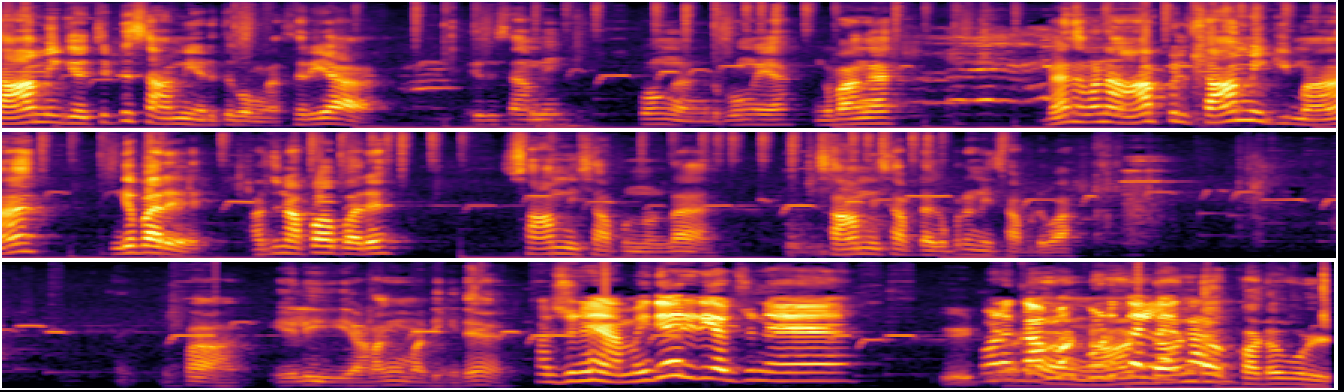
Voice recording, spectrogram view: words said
சாமிக்கு வச்சுட்டு சாமி எடுத்துக்கோங்க சரியா? இது சாமி போங்க அங்கிட்டு போங்கய்யா இங்கே வாங்க. வேணாம் வேணாம் ஆப்பிள் சாமிக்குமா? இங்கே பாரு அர்ஜுன் அப்பா பாரு. சாமி சாப்பிட்ணும்ல. சாமி சாப்பிட்டதுக்கப்புறம் நீ சாப்பிடுவா அப்பா எலி அடங்க மாட்டேங்குதே. அர்ஜுனே அமைதியா இரு அர்ஜுனே. கடவுள்.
